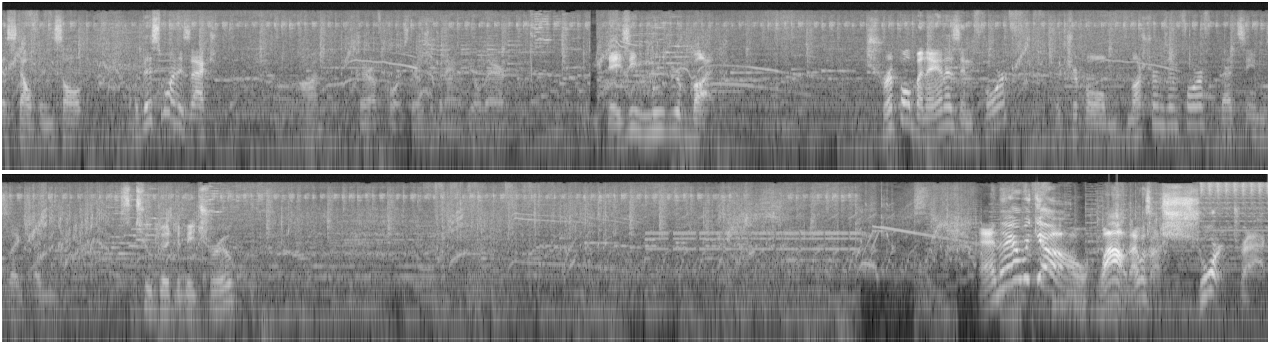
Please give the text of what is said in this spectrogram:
a stealth insult. But this one is actually on. There, of course, there's a banana peel there. Daisy, move your butt. Triple bananas in fourth? The triple mushrooms in fourth? That seems like a, it's too good to be true. And there we go! Wow, that was a short track.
